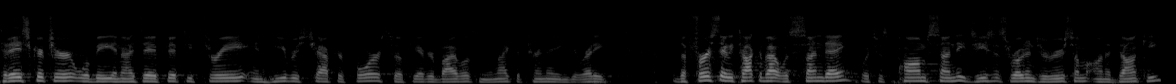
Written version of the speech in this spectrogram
Today's scripture will be in Isaiah 53 in Hebrews chapter 4. So if you have your Bibles and you'd like to turn there, you can get ready. The first day we talked about was Sunday, which was Palm Sunday. Jesus rode in Jerusalem on a donkey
